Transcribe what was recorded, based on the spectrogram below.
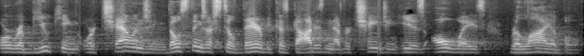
or rebuking or challenging, those things are still there because God is never changing. He is always reliable.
